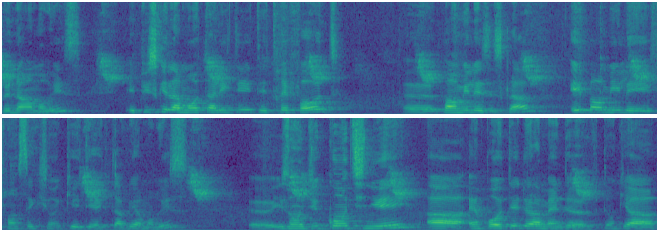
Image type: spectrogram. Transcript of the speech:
venant à Maurice. Et puisque la mortalité était très forte euh, parmi les esclaves et parmi les Français qui, ont, qui étaient établis à Maurice, euh, ils ont dû continuer à importer de la main-d'œuvre. Donc, il y a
